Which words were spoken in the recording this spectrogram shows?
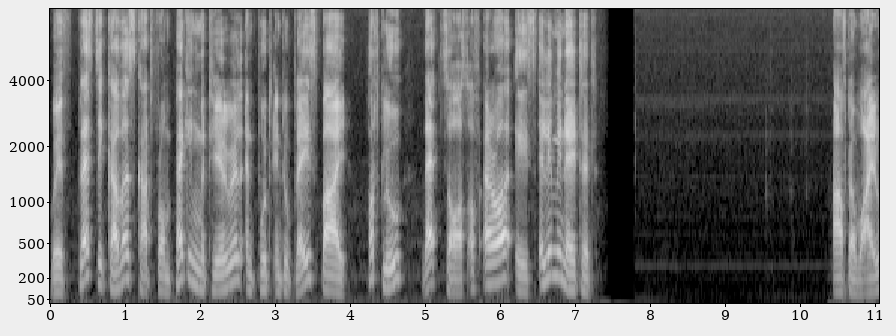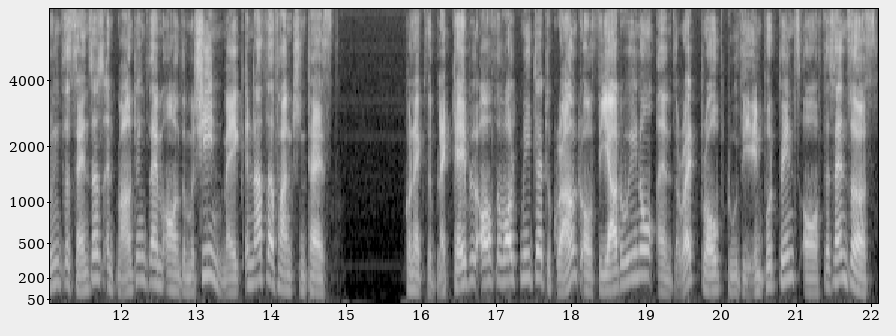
With plastic covers cut from packing material and put into place by hot glue that source of error is eliminated. After wiring the sensors and mounting them on the machine make another function test. Connect the black cable of the voltmeter to ground of the Arduino and the red probe to the input pins of the sensors.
